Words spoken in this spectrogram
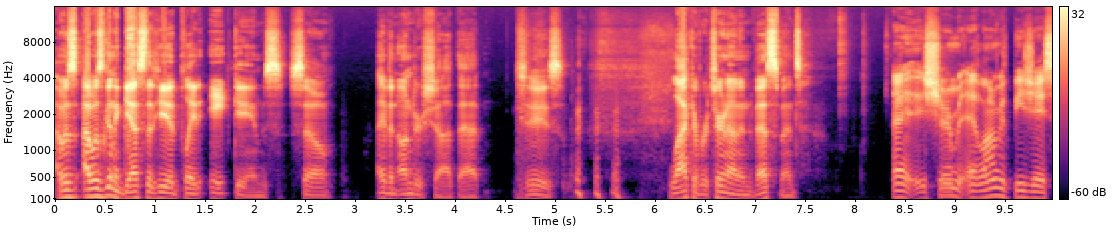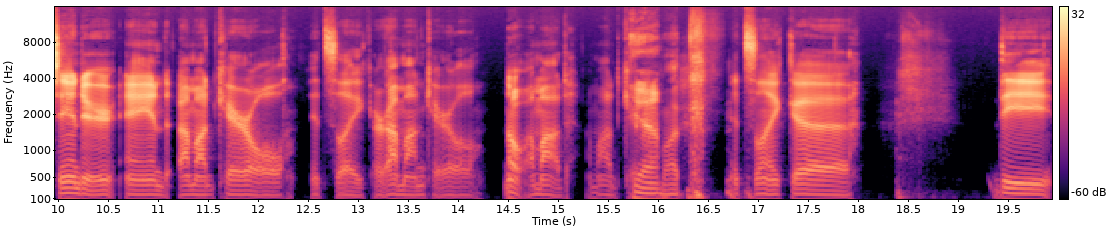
I was I was gonna guess that he had played eight games, so I even undershot that. Jeez. Lack of return on investment. Uh, Sherman, along with BJ Sander and Ahmad Carroll, it's like, or Amon Carroll. No, Ahmad. Ahmad Carroll. Yeah. Mod. It's like, uh, the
